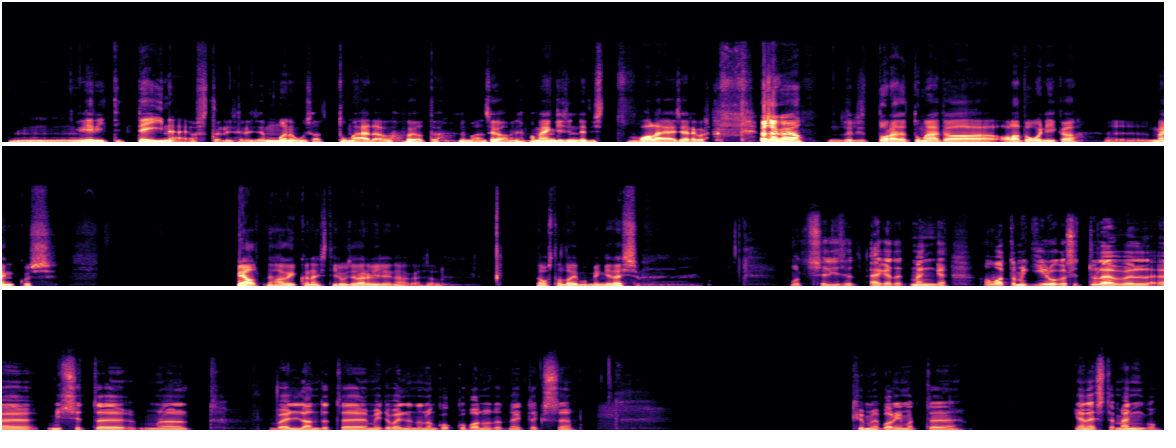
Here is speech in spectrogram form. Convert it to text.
eriti teine just oli sellise mõnusa tumeda või oota, nüüd ma olen segamini, ma mängisin neid vist vales järjekorras. ühesõnaga jah, sellise toreda tumeda alatooniga äh, mäng, kus pealtnäha kõik on hästi ilus ja värviline, aga seal taustal toimub mingeid asju. vot selliseid ägedaid mänge. vaatame kiiruga siit üle veel, mis siit äh, mõned väljaanded, meediaväljaanded on kokku pannud, et näiteks äh, kümme parimat äh, jäneste mängu.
